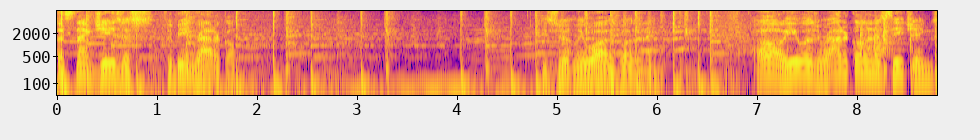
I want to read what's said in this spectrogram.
Let's thank Jesus for being radical. He certainly was, wasn't he? Oh, he was radical in his teachings,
